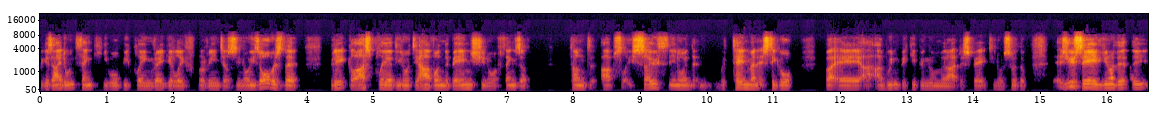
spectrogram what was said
because I don't think he will be playing regularly for Rangers. You know, he's always the great glass player, you know, to have on the bench. You know, if things have turned absolutely south, you know, and, and with ten minutes to go. But uh, I, I, wouldn't be keeping him in that respect, you know. So the, as you say, you know, the the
